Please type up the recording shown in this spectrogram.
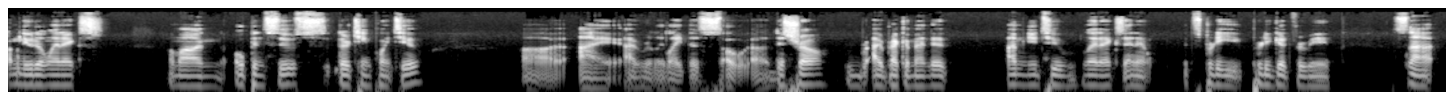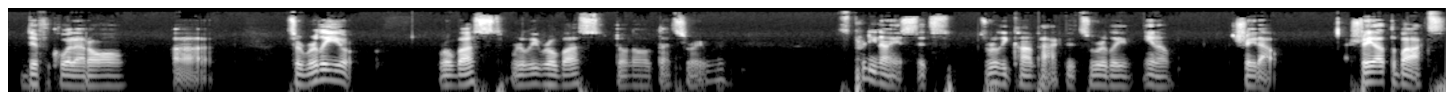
I'm new to Linux. I'm on OpenSUSE 13.2. Uh, I I really like this uh, distro. I recommend it. I'm new to Linux and it it's pretty pretty good for me. It's not difficult at all. Uh, it's a really robust, really robust. Don't know if that's the right word. It's pretty nice. It's it's really compact. It's really you know straight out, straight out the box.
